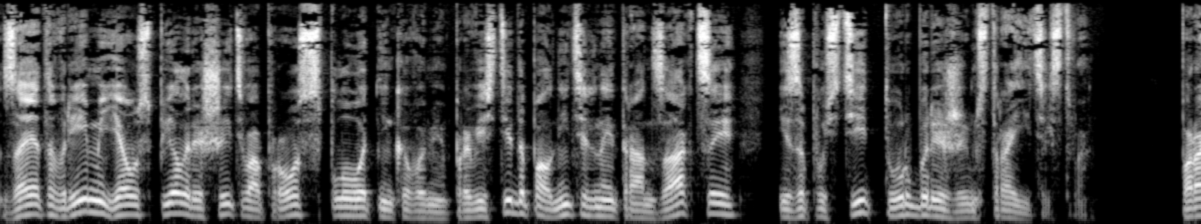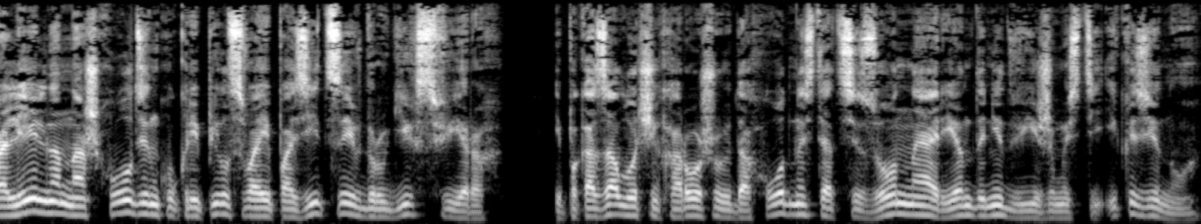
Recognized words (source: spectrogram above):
За это время я успел решить вопрос с Плотниковыми, провести дополнительные транзакции и запустить турборежим строительства. Параллельно наш холдинг укрепил свои позиции в других сферах и показал очень хорошую доходность от сезонной аренды недвижимости и казино.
